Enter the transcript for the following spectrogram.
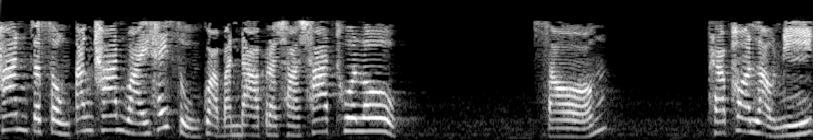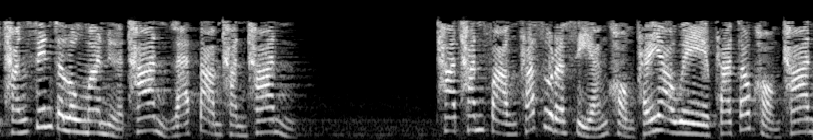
ท่านจะทรงตั้งท่านไว้ให้สูงกว่าบรรดาประชาชาติทั่วโลก 2. พระพรเหล่านี้ทั้งสิ้นจะลงมาเหนือท่านและตามทันท่าน ถ้าท่านฟังพระสุรเสียงของพระยาเวพระเจ้าของท่าน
